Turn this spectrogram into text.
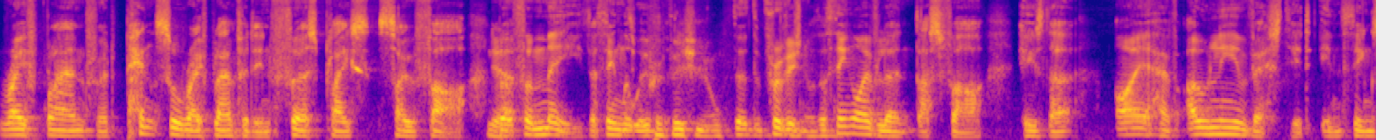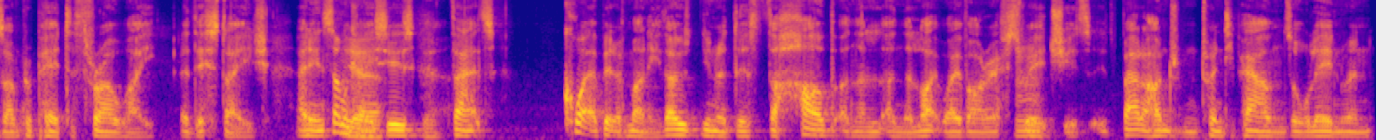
Rafe Blandford pencil Rafe Blandford in first place so far. Yeah. But for me, the thing that we've provisional. The, the provisional. The thing I've learned thus far is that I have only invested in things I'm prepared to throw away at this stage, and in some Yeah, cases, yeah. that's quite a bit of money. Those, you know, the the hub and the and the Lightwave RF Mm. switch is it's about 120 pounds all in, and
